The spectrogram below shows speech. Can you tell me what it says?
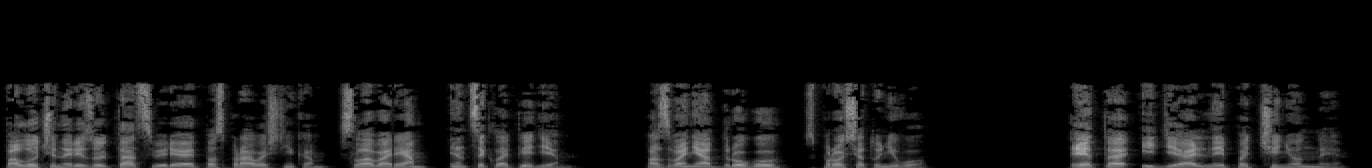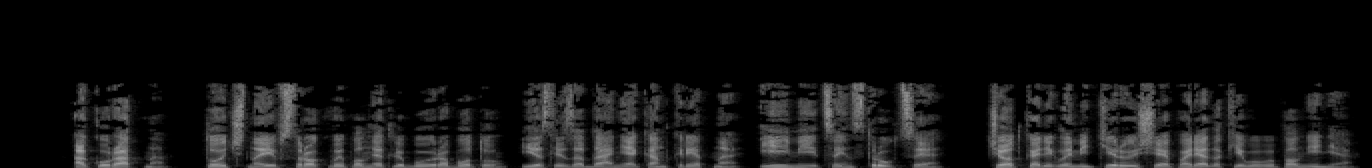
Полученный результат сверяют по справочникам, словарям, энциклопедиям. Позвонят другу, спросят у него. Это идеальные подчиненные. Аккуратно, точно и в срок выполнят любую работу, если задание конкретно и имеется инструкция, четко регламентирующая порядок его выполнения.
